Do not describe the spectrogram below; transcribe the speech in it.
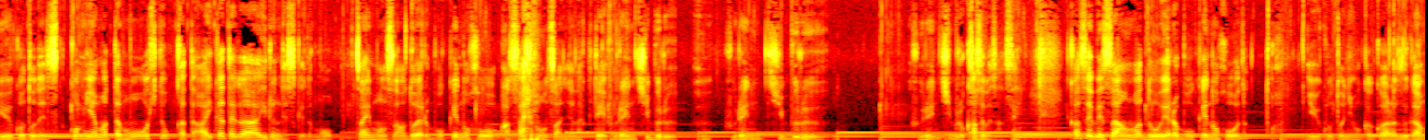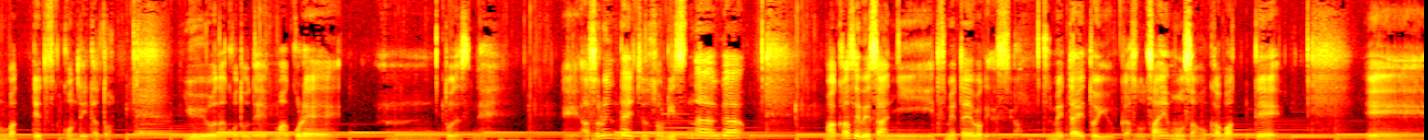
いうことでツッコミはまたもう一方相方がいるんですけどもサイモンさんはどうやらボケの方あサイモンさんじゃなくてフレンチブルーフレンチブルーフレンチブル加瀬部さんですね加瀬部さんはどうやらボケの方だということにもかかわらず頑張って突っ込んでいたというようなことでまあこれうーんとですね、えー、あそれに対してそのリスナーがまあ、加瀬部さんに冷たいわけですよ。冷たいというか、そのサイモンさんをかばって、えー、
